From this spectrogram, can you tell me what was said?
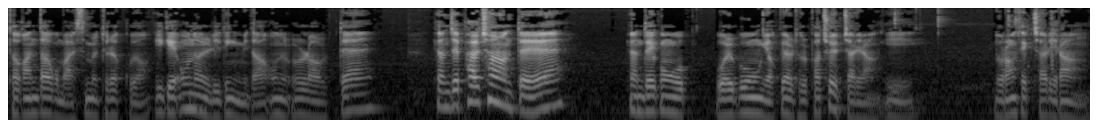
더 간다고 말씀을 드렸고요. 이게 오늘 리딩입니다. 오늘 올라올 때 현재 8천원대에 현대공업 월봉 역배열 돌파 초입 자리랑 이 노란색 자리랑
